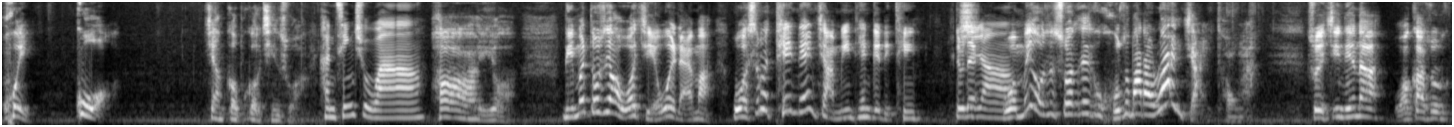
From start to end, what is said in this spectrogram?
会过，这样够不够清楚啊？很清楚啊。哎呦，你们都是要我解未来嘛？我是不是天天讲明天给你听，对不对？啊。我没有是说这个胡说八道乱讲一通啊。所以今天呢，我告诉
